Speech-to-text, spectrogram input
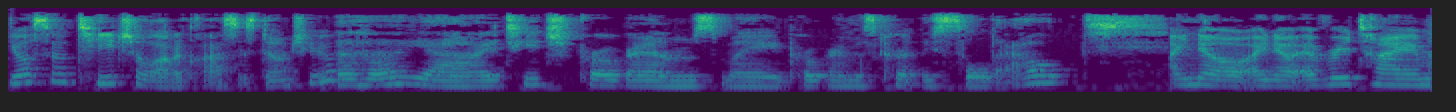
You also teach a lot of classes, don't you? Uh huh. Yeah, I teach programs. My program is currently sold out. I know, I know. Every time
